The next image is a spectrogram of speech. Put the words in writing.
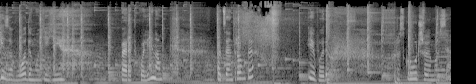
і заводимо її перед коліном по центру вдих і видих. Розкручуємося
